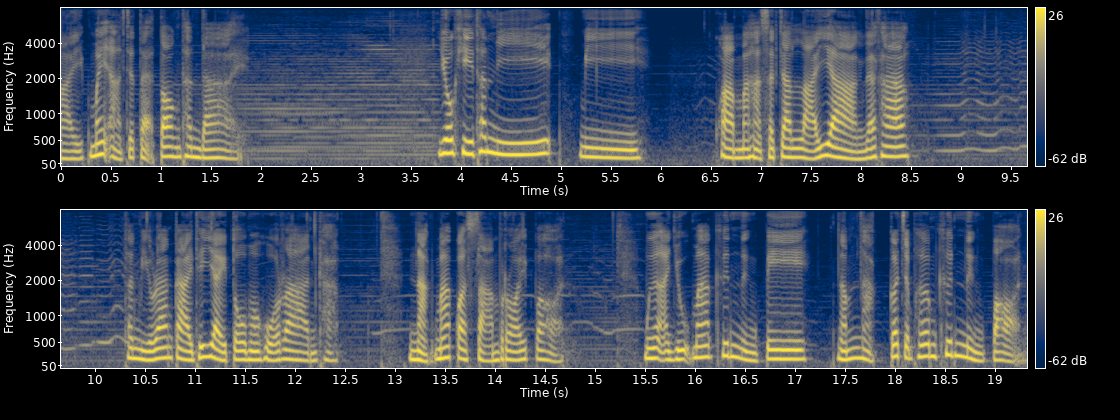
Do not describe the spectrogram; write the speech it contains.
ายไม่อาจจะแตะต้องท่านได้ โยคีท่านนี้มีความมหัศจรรย์หลายอย่างนะคะ ท่านมีร่างกายที่ใหญ่โตมโหฬารค่ะ หนักมากกว่า 300 ปอนด์ เมื่ออายุมากขึ้น 1 ปี น้ำหนักก็จะเพิ่มขึ้น 1 ปอนด์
